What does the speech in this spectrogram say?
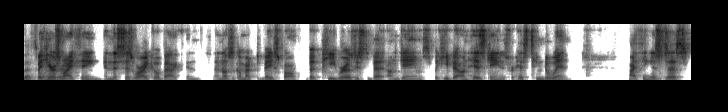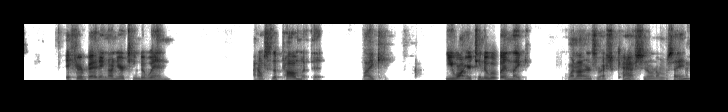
that's. But here's my thing, and this is where I go back, and I know it's going back to baseball, but Pete Rose used to bet on games, but he bet on his games for his team to win. My thing is this: if you're betting on your team to win I don't see the problem with it. Like, you want your team to win. Like, why not earn some extra cash? You know what I'm saying?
